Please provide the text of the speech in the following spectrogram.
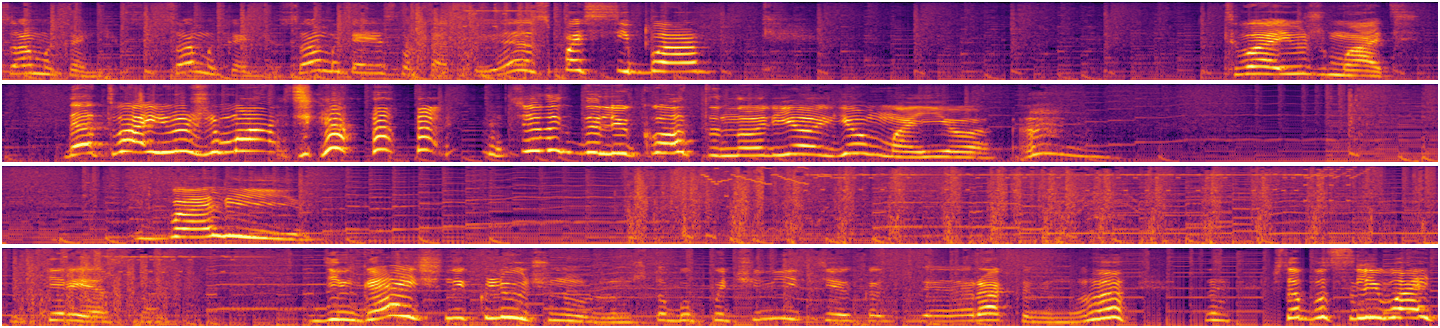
Самый конец. Самый конец. Самый конец локации. Э, спасибо. Твою ж мать. Да твою ж мать! Что так далеко-то, ну, ё-моё. Блин. Интересно. Деньгаечный ключ нужен, чтобы починить э, как э, раковину. А? Чтобы сливать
